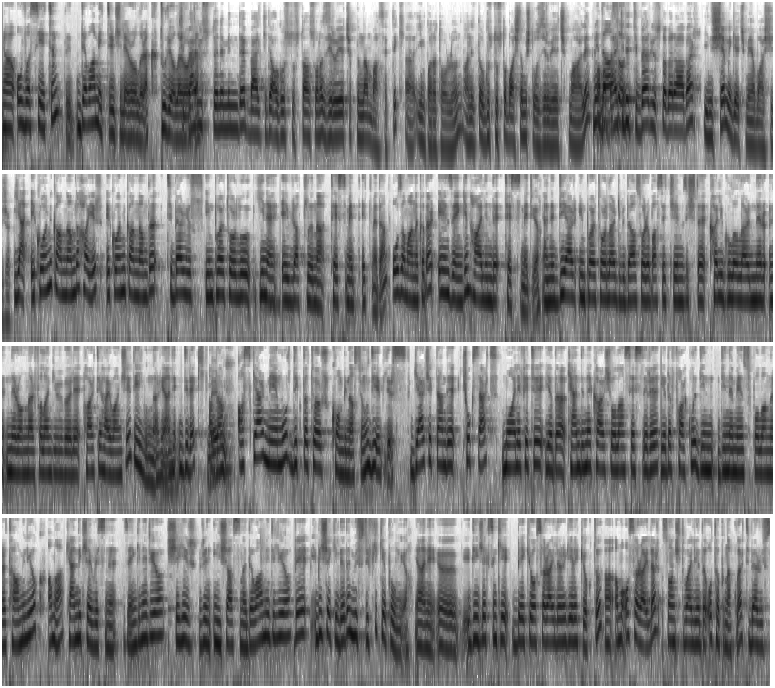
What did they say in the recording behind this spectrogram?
e, o vasiyetin devam ettiricileri olarak duruyorlar orada. Tiberius döneminde belki de Augustus'tan sonra zirveye çıktığından bahsettik. Ee, imparatorluğun. Hani Augustus'ta başlamıştı o zirveye çıkma hali. Ve ama belki sonra- de Tiberius'la beraber inişe mi geçmeye başlayacak? Yani ekonomik anlamda hayır. Ekonomik anlamda Tiberius imparatorluğu yine evlatlığına teslim et- etmeden o zamana kadar en zengin halinde teslim ediyor. Yani diğer imparatorlar gibi daha sonra bahsedeceğimiz işte Caligula'lar, Ner- Neronlar falan gibi böyle parti hayvancı değil bunlar. Yani direkt Memur. adam asker, memur, diktatör kombinasyonu diyebiliriz. Gerçekten de çok sert muhalefeti ya da kendine karşı olan sesleri ya da farklı din, dine mensup olanlara tahammülü yok ama kendi çevresini zengin ediyor. Şehrin inşasına devam ediliyor ve bir şekilde de müsriflik yapılmıyor. Yani e, diyeceksin ki belki o saraylara gerek yoktu ama o saraylar sonuç itibariyle da o tapınaklar Tiberius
